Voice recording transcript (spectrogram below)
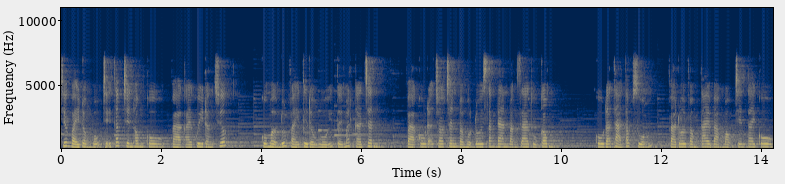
Chiếc váy đồng bộ trễ thấp trên hông cô và cái khuy đằng trước. Cô mở nút váy từ đầu gối tới mắt cá chân, và cô đã cho chân vào một đôi xăng đan bằng da thủ công Cô đã thả tóc xuống và đôi vòng tay vàng mỏng trên tay cô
